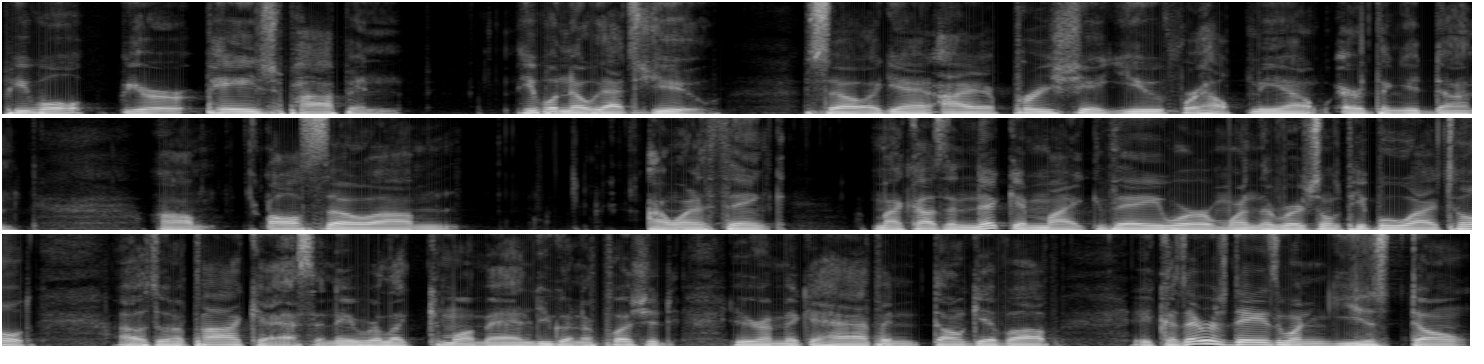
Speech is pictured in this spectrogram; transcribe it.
people your page popping. People know that's you." So again, I appreciate you for helping me out. Everything you've done. Um, also, um, I want to thank my cousin Nick and Mike, they were one of the original people who I told I was doing a podcast, and they were like, "Come on, man, you're gonna push it. You're gonna make it happen. Don't give up." Because there was days when you just don't,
